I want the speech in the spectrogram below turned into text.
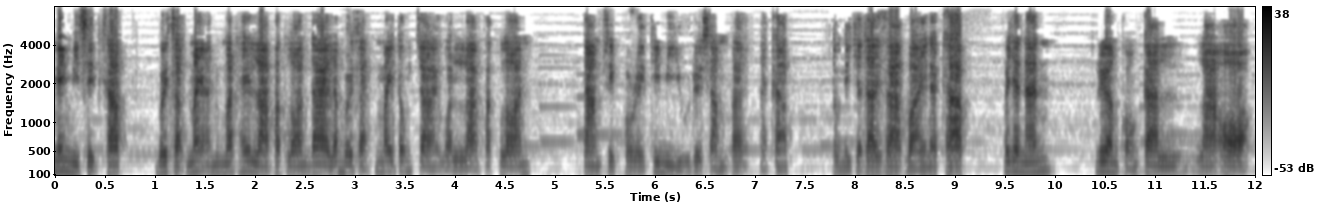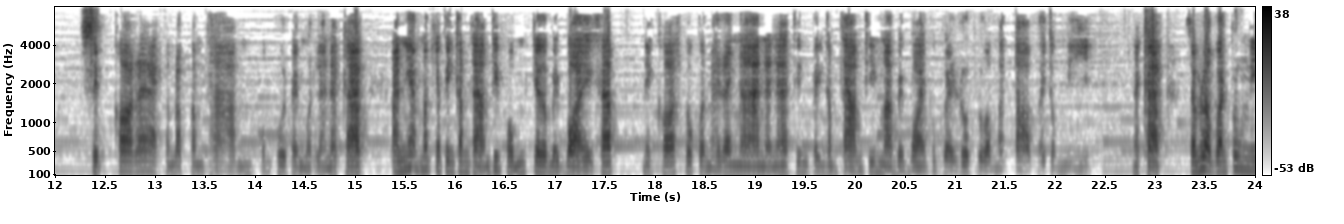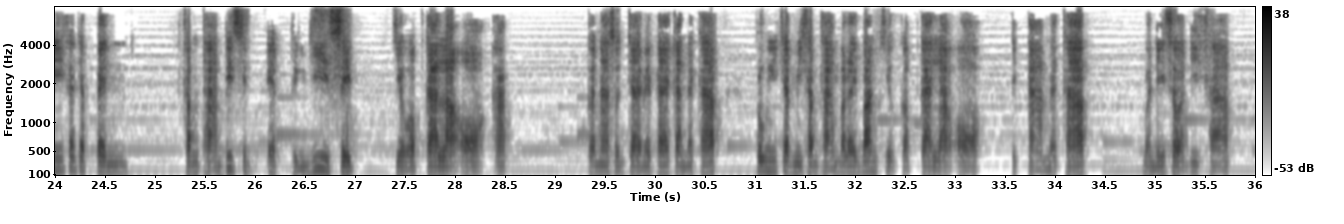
ไม่มีสิทธิ์ครับ บริษัทไม่อนุมัติให้ลาพักร้อนได้ และบริษัทไม่ต้องจ่ายวันลาพักร้อนตามสิทธิโปรเรทที่มีอยู่ด้วยซ้ำไปนะครับ ตรงนี้จะได้ทราบไว้นะครับ เพราะฉะนั้นเรื่องของการลาออก 10 ข้อแรกสำหรับคำถาม ผมพูดไปหมดแล้วนะครับ อันนี้มักจะเป็นคำถามที่ผมเจอบ่อยๆครับในคอร์สพวกกฎหมายแรงงานนะฮะซึ่งเป็นคำถามที่มาบ่อยๆผมก็เลยรวบรวมมาตอบไว้ตรงนี้นะครับสำหรับวันพรุ่งนี้ก็จะเป็นคำถามที่ 11 ถึง 20 เกี่ยวกับการลาออกครับ ก็น่าสนใจไม่แพ้กันนะครับ พรุ่งนี้จะมีคำถามอะไรบ้างเกี่ยวกับการลาออกติดตามนะครับ วันนี้สวัสดีครับ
